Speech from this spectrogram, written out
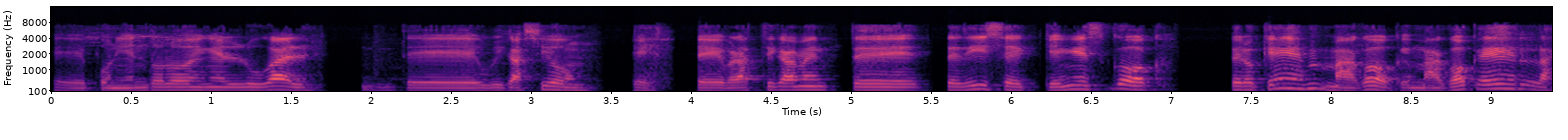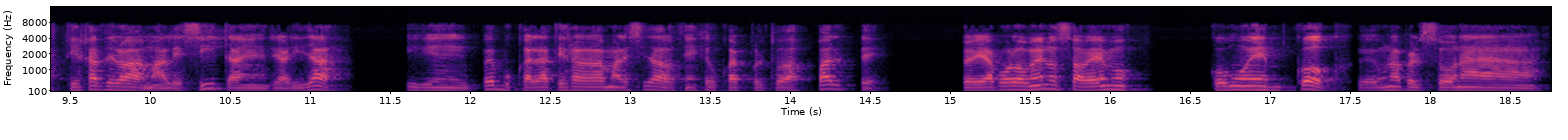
eh, poniéndolo en el lugar de ubicación, este, prácticamente te dice quién es Gog, pero quién es Magog. Magog es las tierras de los amalecitas en realidad. Y pues buscar la tierra de los amalecitas lo tienes que buscar por todas partes. Pero ya por lo menos sabemos cómo es Gog, que es una persona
